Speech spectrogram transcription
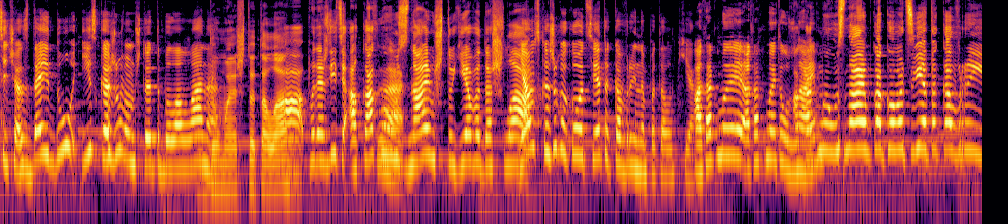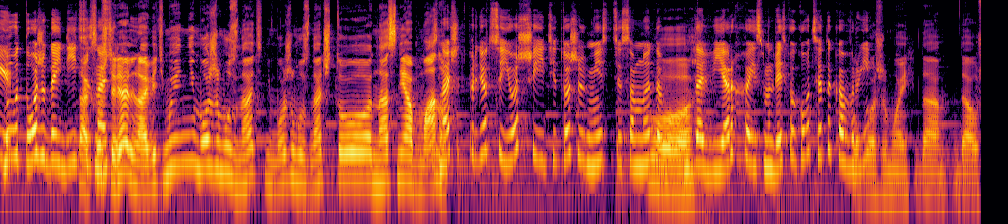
сейчас дойду и скажу вам, что это была Лана. Думаешь, что это А, Лана? подождите, а как мы Так. узнаем, что Ева дошла? Я вам скажу, какого цвета ковры на потолке. А как мы, а как мы это А как узнаем? мы узнаем, какого цвета ковры? Ну вы тоже дойдите, Так, значит. слушайте, реально, а ведь мы не можем узнать, не можем узнать, что нас не обманут. Значит, придется Йоши идти тоже вместе со мной до, О. до верха и смотреть, какого цвета О, ковры. боже мой, да, да уж.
